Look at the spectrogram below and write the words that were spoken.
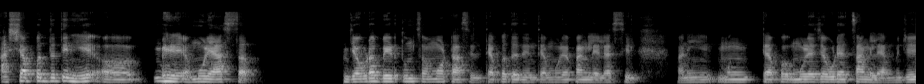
अशा पद्धतीने हे मुळे भे- मुळ्या असतात. जेवढा बेड तुमचा मोठा असेल त्या पद्धतीने त्या मुळ्या पांगलेल्या असतील. आणि मग त्या प- मुळ्या जेवढ्या चांगल्या म्हणजे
